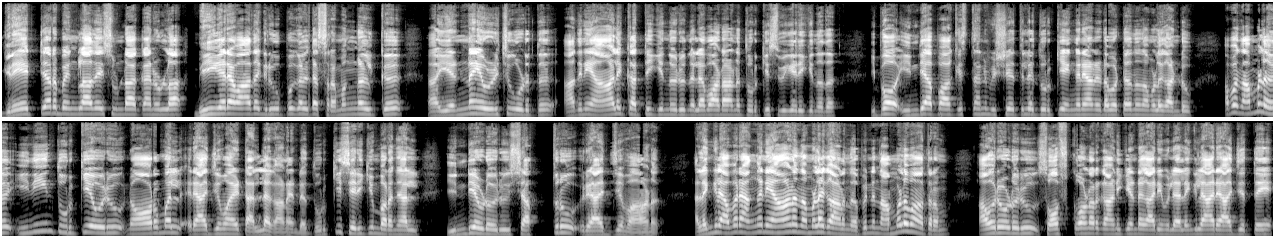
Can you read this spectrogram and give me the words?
ഗ്രേറ്റർ ബംഗ്ലാദേശ് ഉണ്ടാക്കാനുള്ള ഭീകരവാദ ഗ്രൂപ്പുകളുടെ ശ്രമങ്ങൾക്ക് എണ്ണയൊഴിച്ചു കൊടുത്ത് അതിനെ ആളിക്കത്തിക്കുന്ന ഒരു നിലപാടാണ് തുർക്കി സ്വീകരിക്കുന്നത്. ഇപ്പോൾ ഇന്ത്യ പാകിസ്ഥാൻ വിഷയത്തിൽ തുർക്കി എങ്ങനെയാണ് ഇടപെട്ടതെന്ന് നമ്മൾ കണ്ടു. അപ്പോൾ നമ്മൾ ഇനിയും തുർക്കിയെ ഒരു നോർമൽ രാജ്യമായിട്ടല്ല കാണേണ്ടത്. തുർക്കി ശരിക്കും പറഞ്ഞാൽ ഇന്ത്യയുടെ ഒരു ശത്രു രാജ്യമാണ്. അല്ലെങ്കിൽ അവരങ്ങനെയാണ് നമ്മളെ കാണുന്നത്. പിന്നെ നമ്മൾ മാത്രം അവരോടൊരു സോഫ്റ്റ് കോർണർ കാണിക്കേണ്ട കാര്യമില്ല. അല്ലെങ്കിൽ ആ രാജ്യത്തെ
